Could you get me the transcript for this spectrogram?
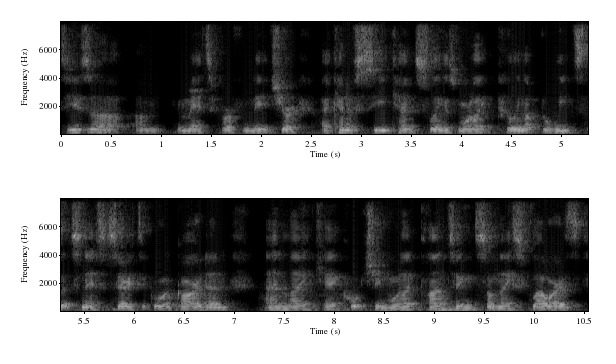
to use a, um, a metaphor from nature, I kind of see counselling as more like pulling up the weeds that's necessary to grow a garden, and like uh, coaching more like planting some nice flowers.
